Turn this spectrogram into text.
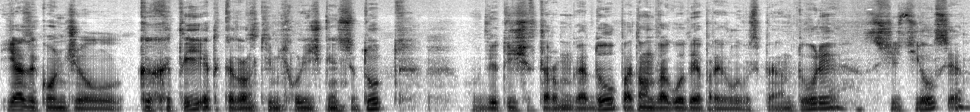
Я закончил КХТИ, это Казанский металлургический институт, в 2002 году. Потом два года я провел в аспирантуре, защитился.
